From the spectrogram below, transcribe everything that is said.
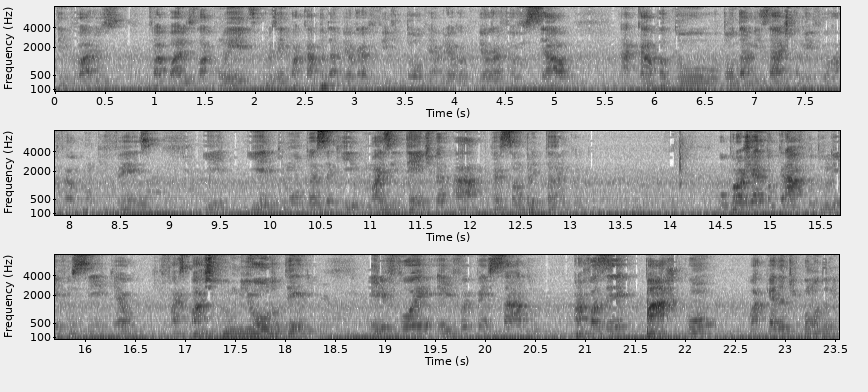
Tem vários trabalhos lá com eles, por exemplo, a capa da biografia de Tolkien, a biografia oficial, a capa do Dom da Amizade também foi o Rafael Brum que fez, e, e ele que montou essa aqui, mais idêntica à versão britânica. O projeto gráfico do livro em si, que é o que faz parte do miolo dele, ele foi, ele foi pensado para fazer par com a queda de Gondolin.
